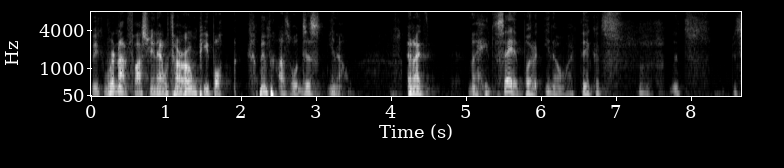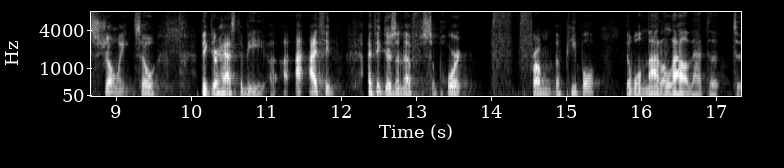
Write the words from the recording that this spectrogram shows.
if we're not fostering that with our own people, we might as well just you know. And I I hate to say it, but you know, I think it's it's it's showing. So I think there has to be. Uh, I, I think I think there's enough support f- from the people that will not allow that to to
